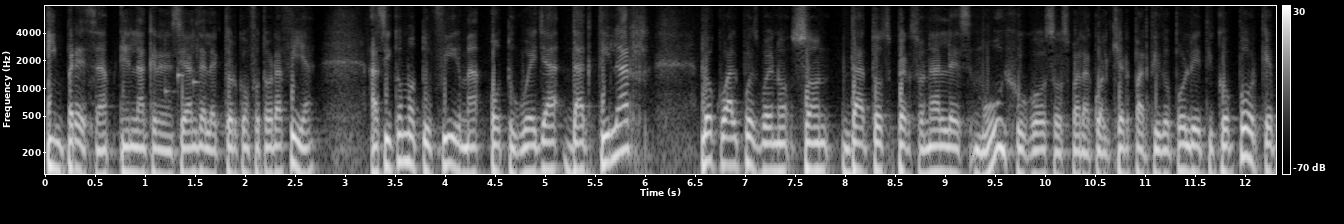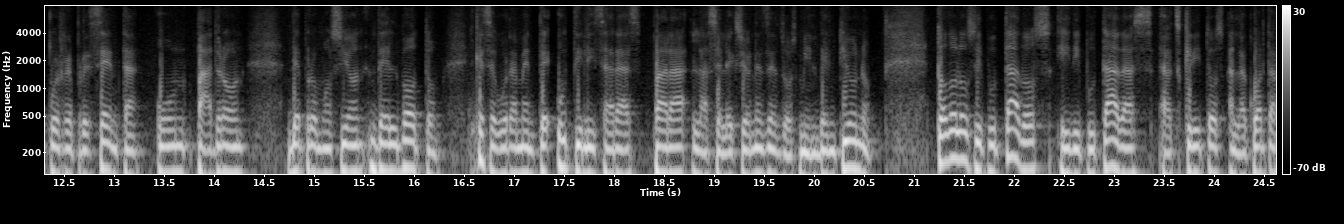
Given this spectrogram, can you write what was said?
impresa en la credencial de lector con fotografía, así como tu firma o tu huella dactilar lo cual pues bueno son datos personales muy jugosos para cualquier partido político porque pues representa un padrón de promoción del voto que seguramente utilizarás para las elecciones del 2021. Todos los diputados y diputadas adscritos a la cuarta,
